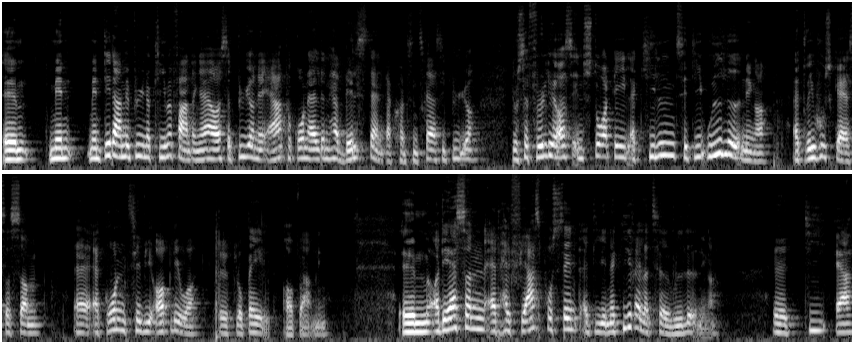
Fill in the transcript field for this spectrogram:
Øhm, men, men det der er med byen og klimaforandringer er også, at byerne er på grund af al den her velstand, der koncentreres i byer, jo selvfølgelig også en stor del af kilden til de udledninger af drivhusgasser, som er, er grunden til, at vi oplever øh, global opvarmning. Øhm, og det er sådan, at 70 procent af de energirelaterede udledninger, øh, de er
